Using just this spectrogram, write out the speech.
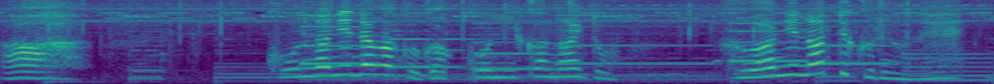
ああこんなに長く学校に行かないと不安になってくるよね。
